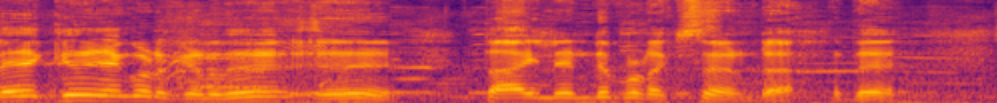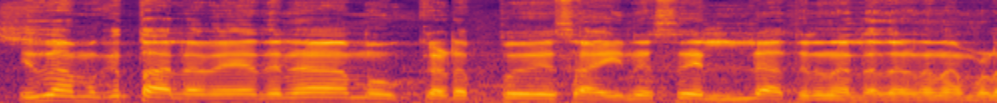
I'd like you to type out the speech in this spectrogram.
ലേക്ക് ഞാൻ കൊടുക്കുന്നത് ഏഹ്, തായ്ലൻഡ് പ്രൊഡക്ട്സ് ആണ് കേട്ടോ അതെ. ഇത് നമുക്ക് തലവേദന മൂക്കടപ്പ് സൈനസ് എല്ലാത്തിനും നല്ലതാണ്. നമ്മൾ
